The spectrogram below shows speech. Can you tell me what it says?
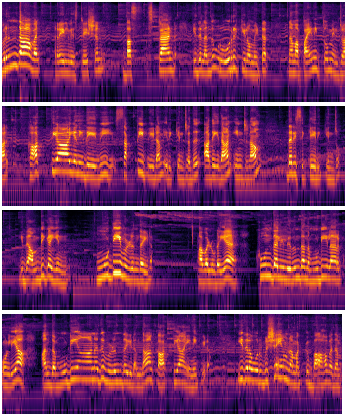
Vrindavan railway station bus stand இதுலேருந்து ஒரு ஒரு கிலோமீட்டர் நம்ம பயணித்தோம் என்றால் காத்தியாயனி தேவி சக்தி பீடம் இருக்கின்றது. அதை தான் இன்று நாம் தரிசிக்க இருக்கின்றோம். இது அம்பிகையின் முடி விழுந்த இடம். அவளுடைய கூந்தலில் இருந்து அந்த முடியெல்லாம் இருக்கும் இல்லையா? அந்த முடியானது விழுந்த இடம்தான் காத்தியாயனி பீடம். இதில் ஒரு விஷயம் நமக்கு பாகவதம்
